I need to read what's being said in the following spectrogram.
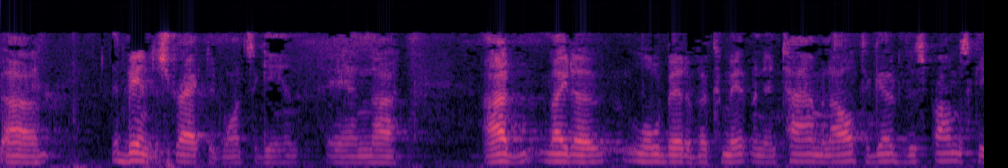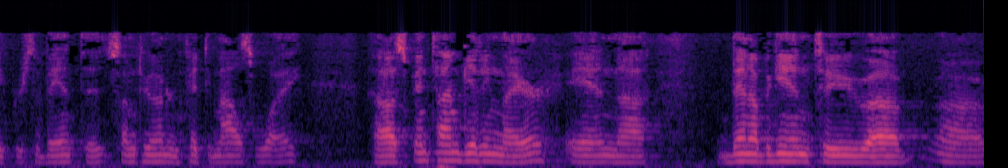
uh, being distracted once again, and uh, I'd made a little bit of a commitment in time and all to go to this Promise Keepers event that's some 250 miles away. Uh, spent time getting there, and uh, then I began to uh, uh,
